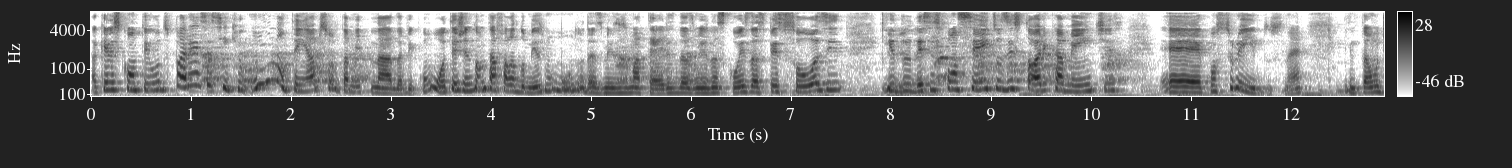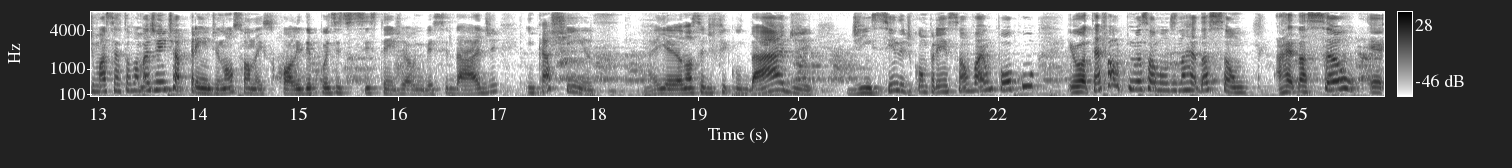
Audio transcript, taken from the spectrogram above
aqueles conteúdos parece assim que um não tem absolutamente nada a ver com o outro. E a gente não está falando do mesmo mundo, das mesmas matérias, das mesmas coisas, das pessoas e, e do- verdade. desses conceitos historicamente é, construídos, né? Então, de uma certa forma, a gente aprende não só na escola e depois isso se estende à universidade em caixinhas. né? E a nossa dificuldade de ensino e de compreensão vai um pouco. Eu até falo para meus alunos na redação. A redação é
